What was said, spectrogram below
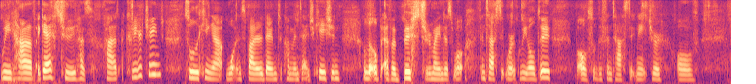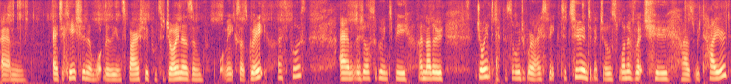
we have a guest who has had a career change, so looking at what inspired them to come into education, a little bit of a boost to remind us what fantastic work we all do, but also the fantastic nature of um, education and what really inspires people to join us and what makes us great, I suppose. Um, there's also going to be another joint episode where I speak to two individuals, one of which who has retired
